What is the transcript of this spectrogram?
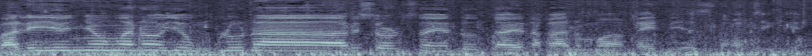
Bali yun yung ano, yung blue na resorts na yun, doon tayo nakaano mga kaidiyas, naka-chicken.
